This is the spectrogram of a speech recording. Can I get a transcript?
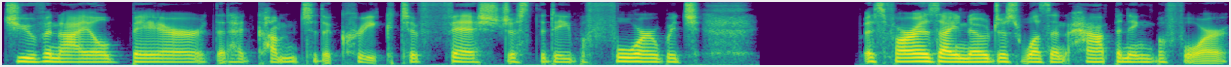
juvenile bear that had come to the creek to fish just the day before which as far as i know just wasn't happening before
